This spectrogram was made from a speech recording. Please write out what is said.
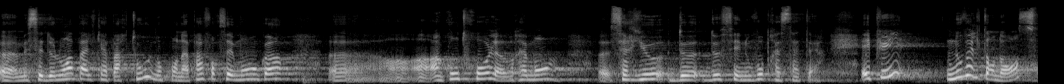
euh, mais c'est de loin pas le cas partout, donc on n'a pas forcément encore un, un, contrôle vraiment euh, sérieux de, ces nouveaux prestataires. Et puis, nouvelle tendance,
